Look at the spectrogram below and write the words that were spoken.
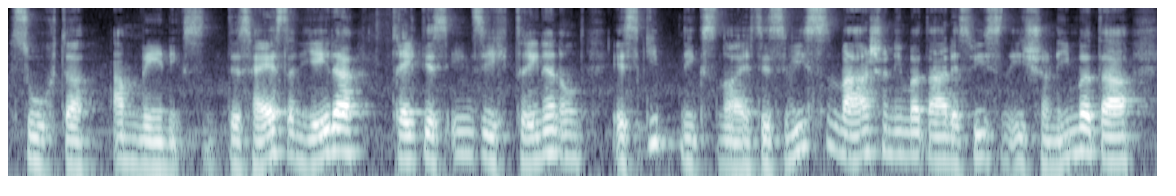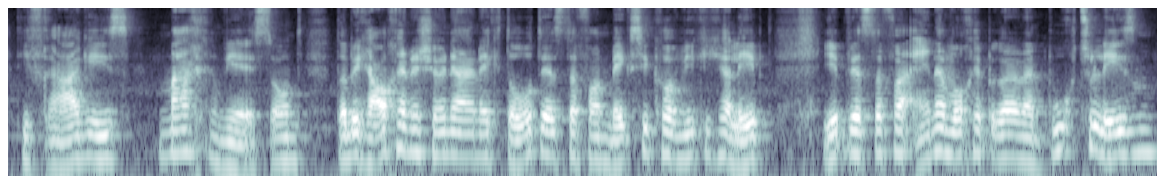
sucht er am wenigsten. Das heißt, an jeder trägt es in sich drinnen und es gibt nichts Neues. Das Wissen war schon immer da, das Wissen ist schon immer da. Die Frage ist, machen wir es? Und da habe ich auch eine schöne Anekdote jetzt davon Mexiko wirklich erlebt. Ich habe jetzt da vor einer Woche begonnen, ein Buch zu lesen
